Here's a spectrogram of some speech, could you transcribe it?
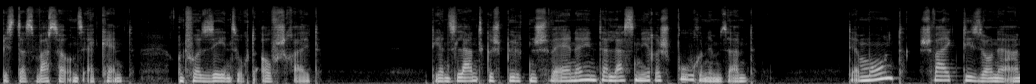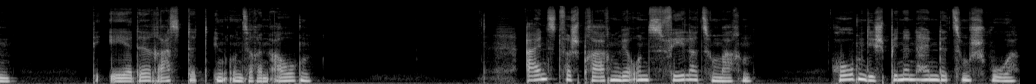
bis das Wasser uns erkennt und vor Sehnsucht aufschreit. Die ans Land gespülten Schwäne hinterlassen ihre Spuren im Sand. Der Mond schweigt die Sonne an, die Erde rastet in unseren Augen. Einst versprachen wir uns, Fehler zu machen, hoben die Spinnenhände zum Schwur.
